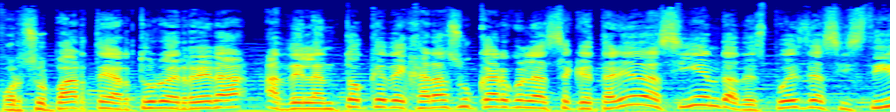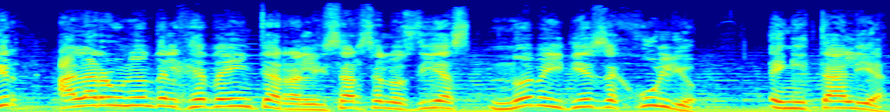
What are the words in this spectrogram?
Por su parte, Arturo Herrera adelantó que dejará su cargo en la Secretaría de Hacienda después de asistir a la reunión del G20 a realizarse los días 9 y 10 de julio en Italia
